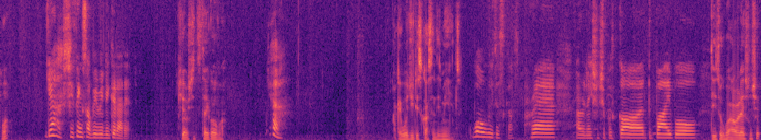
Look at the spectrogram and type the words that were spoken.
What? Yeah, she thinks I'll be really good at it. She asked you to take over. Yeah. Okay, what did you discuss in these meetings? Well, we discussed prayer, our relationship with God, the Bible. Do you talk about our relationship?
